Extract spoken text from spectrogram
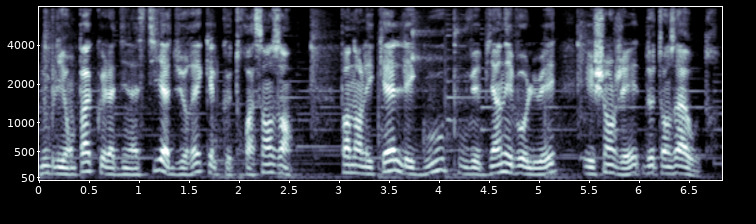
N'oublions pas que la dynastie a duré quelques 300 ans, pendant lesquels les goûts pouvaient bien évoluer et changer de temps à autre.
